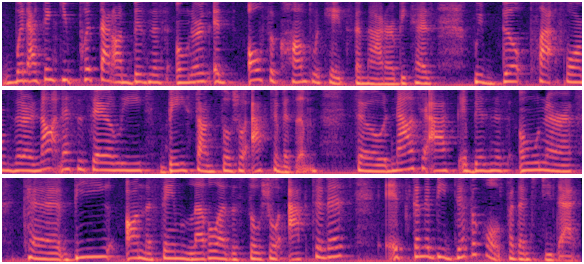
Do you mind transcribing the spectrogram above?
when I think you put that on business owners, it also complicates the matter because we've built platforms that are not necessarily based on social activism. So now to ask a business owner to be on the same level as a social activist, it's going to be difficult for them to do that.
